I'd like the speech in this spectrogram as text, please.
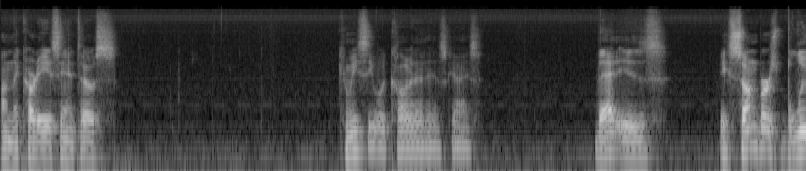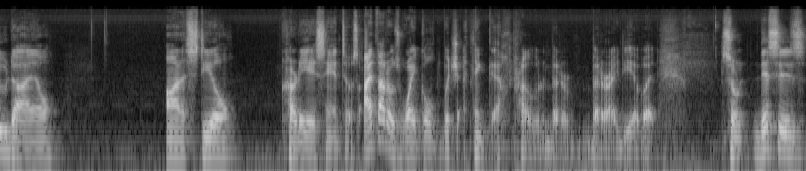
on the Cartier Santos. Can we see what color that is, guys? That is a sunburst blue dial on a steel Cartier Santos. I thought it was white gold, which I think that probably would have been a better better idea. But so this is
